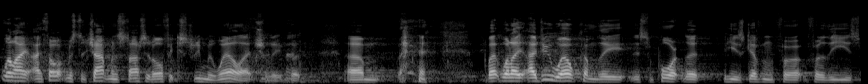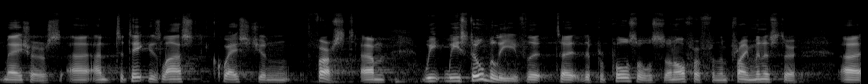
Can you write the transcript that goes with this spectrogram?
well, I, I thought Mr Chapman started off extremely well, actually. But, um, but well, I, I do welcome the, the support that he's given for, for these measures. Uh, and to take his last question First, um, we, we still believe that uh, the proposals on offer from the Prime Minister uh,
